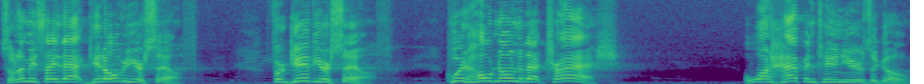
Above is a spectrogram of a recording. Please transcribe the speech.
So let me say that get over yourself, forgive yourself. Quit holding on to that trash. What happened 10 years ago?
